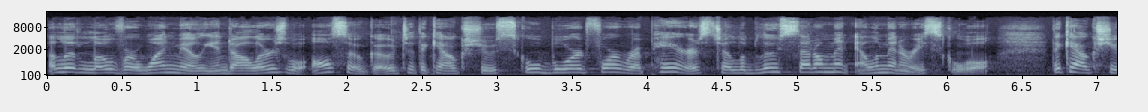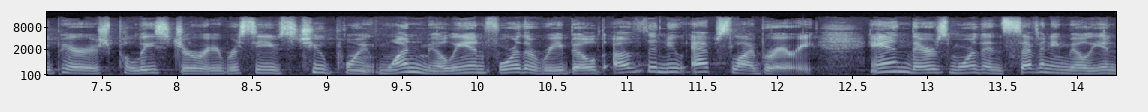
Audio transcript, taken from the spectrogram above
A little over $1 million will also go to the Calcasieu School Board for repairs to LeBleu Settlement Elementary School. The Calcasieu Parish Police Jury receives 2.1 million for the rebuild of the new Epps Library. And there's more than $70 million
